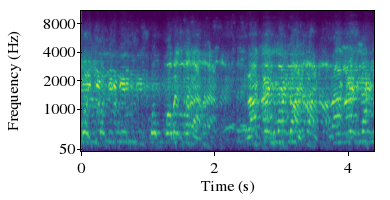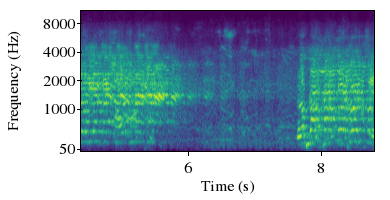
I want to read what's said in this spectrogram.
পশ্চিম দিকে খুব প্রবেশ করা রাকেশ মন্ডল রাকেশ মন্ডল দোকানদারদের বলছি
